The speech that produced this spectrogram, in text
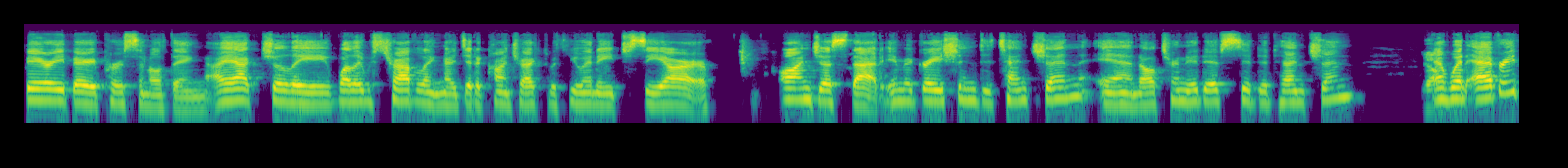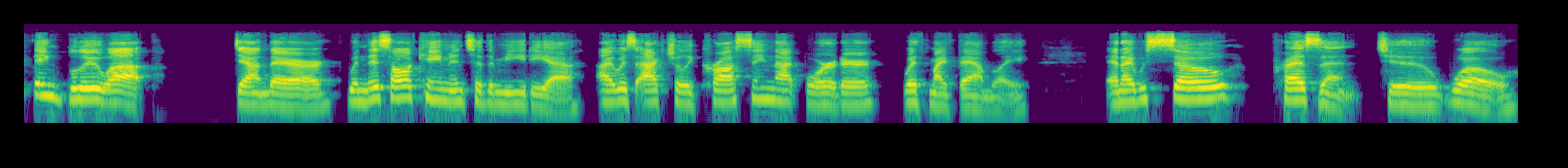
very, very personal thing. I actually, while I was traveling, I did a contract with UNHCR on just that immigration detention and alternatives to detention. Yep. And when everything blew up down there, when this all came into the media, I was actually crossing that border with my family. And I was so present to, whoa,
